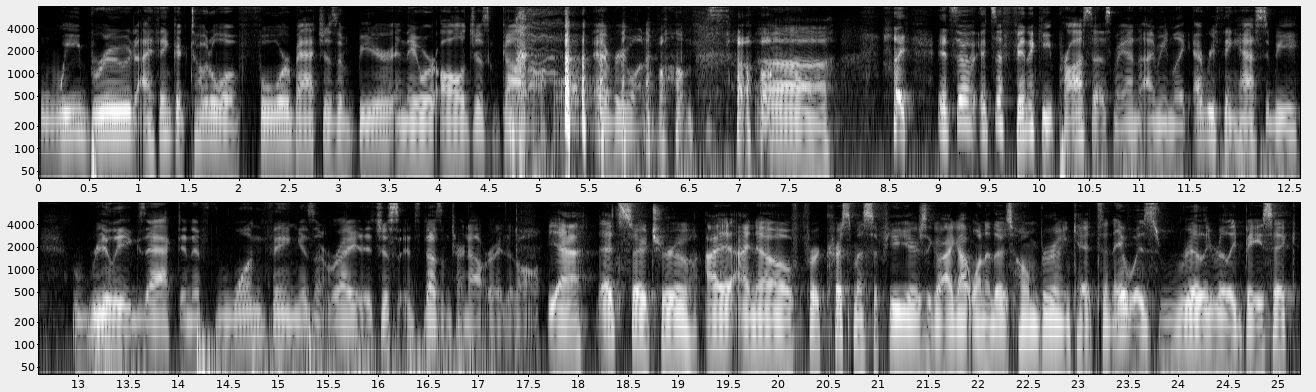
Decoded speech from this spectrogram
we brewed I think a total of four batches of beer, and they were all just god awful, every one of them. So Uh, like it's a it's a finicky process, man. I mean, like everything has to be really exact, and if one thing isn't right, it just it doesn't turn out right at all. yeah, that's so true. I I know for Christmas a few years ago, I got one of those home brewing kits, and it was really really basic,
